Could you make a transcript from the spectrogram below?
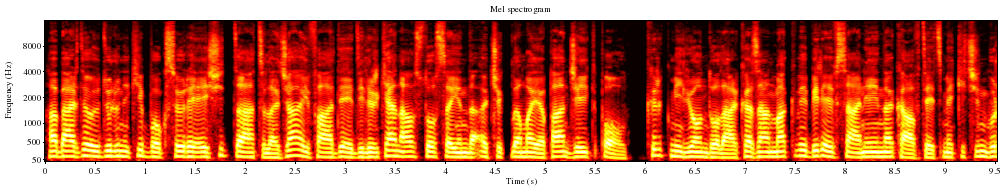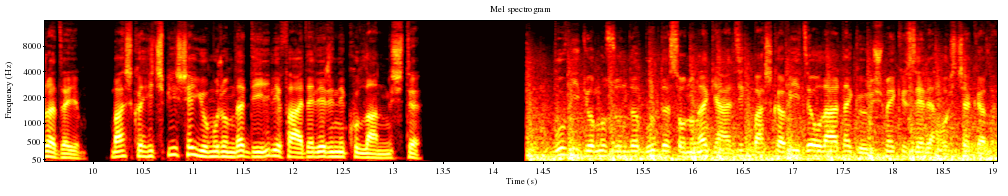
Haberde ödülün iki boksöre eşit dağıtılacağı ifade edilirken Ağustos ayında açıklama yapan Jake Paul, 40 milyon dolar kazanmak ve bir efsaneyi nakavt etmek için buradayım. Başka hiçbir şey umurumda değil ifadelerini kullanmıştı. Bu videomuzun da burada sonuna geldik. Başka videolarda görüşmek üzere. Hoşçakalın.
